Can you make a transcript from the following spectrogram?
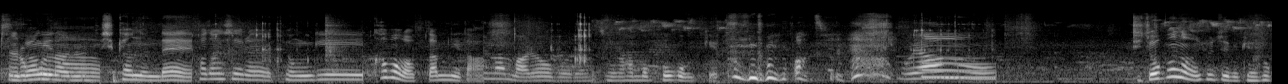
두 병이나 시켰는데 화장실에 변기 커버가 없답니다. 심한 마려워버려. 제가 한번 보고 올게요. 운동 바지. 뭐야 너. 지저분한 휴지를 계속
